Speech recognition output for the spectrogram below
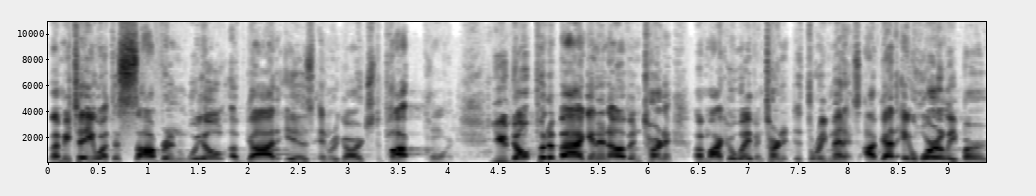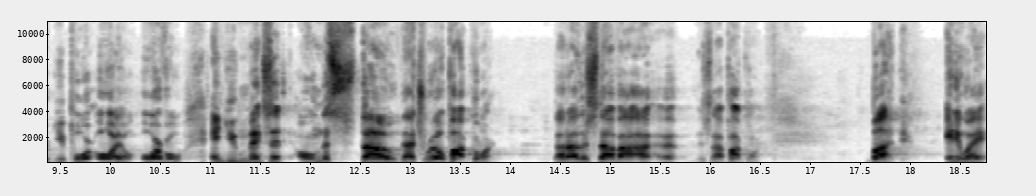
Let me tell you what the sovereign will of God is in regards to popcorn. You don't put a bag in an oven, turn it, a microwave, and turn it to three minutes. I've got a whirly bird. You pour oil, Orville, and you mix it on the stove. That's real popcorn. That other stuff, I, I, uh, it's not popcorn. But anyway,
